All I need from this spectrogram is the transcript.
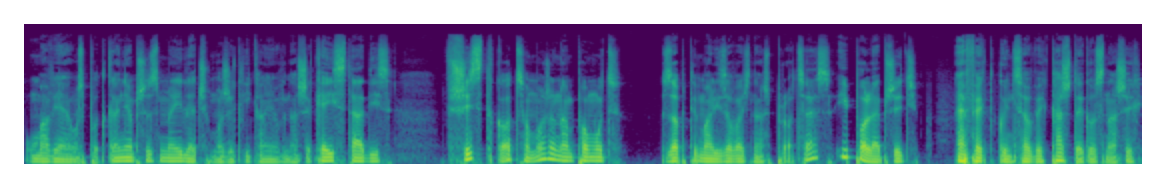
umawiają spotkania przez maile, czy może klikają w nasze case studies. Wszystko, co może nam pomóc zoptymalizować nasz proces i polepszyć efekt końcowy każdego z naszych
